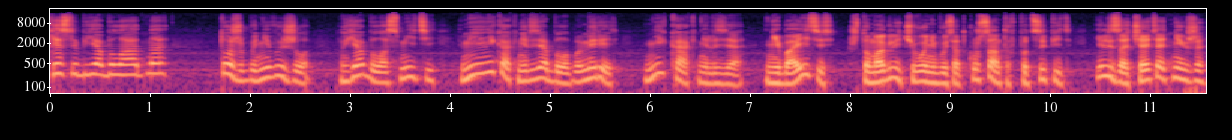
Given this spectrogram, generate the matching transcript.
Если бы я была одна, тоже бы не выжила. Но я была с Митей, и мне никак нельзя было помереть. Никак нельзя. Не боитесь, что могли чего-нибудь от курсантов подцепить? Или зачать от них же?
